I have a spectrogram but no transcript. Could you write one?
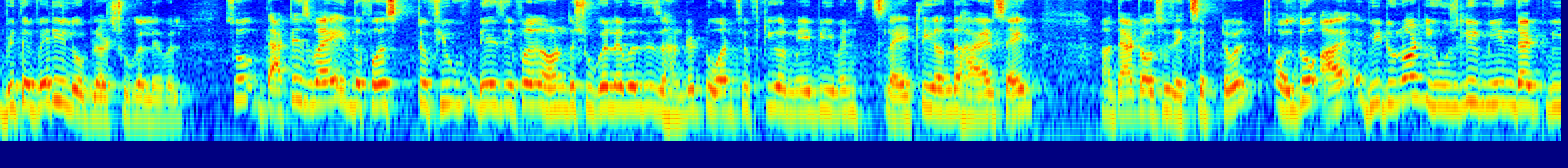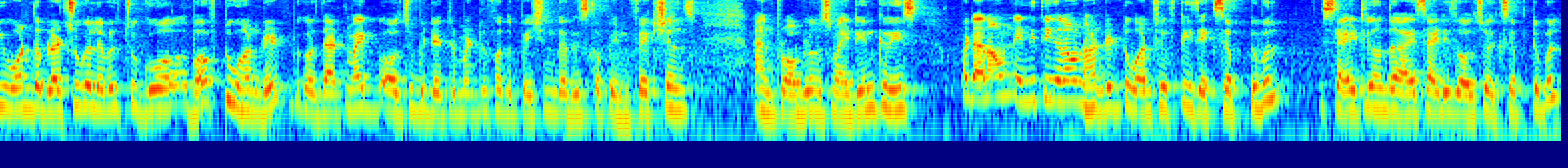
with a very low blood sugar level. So that is why in the first few days if on the sugar levels is 100 to 150 or maybe even slightly on the higher side, uh, that also is acceptable. Although I, we do not usually mean that we want the blood sugar levels to go above 200 because that might also be detrimental for the patient. The risk of infections and problems might increase. But around anything around 100 to 150 is acceptable. Slightly on the high side is also acceptable.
